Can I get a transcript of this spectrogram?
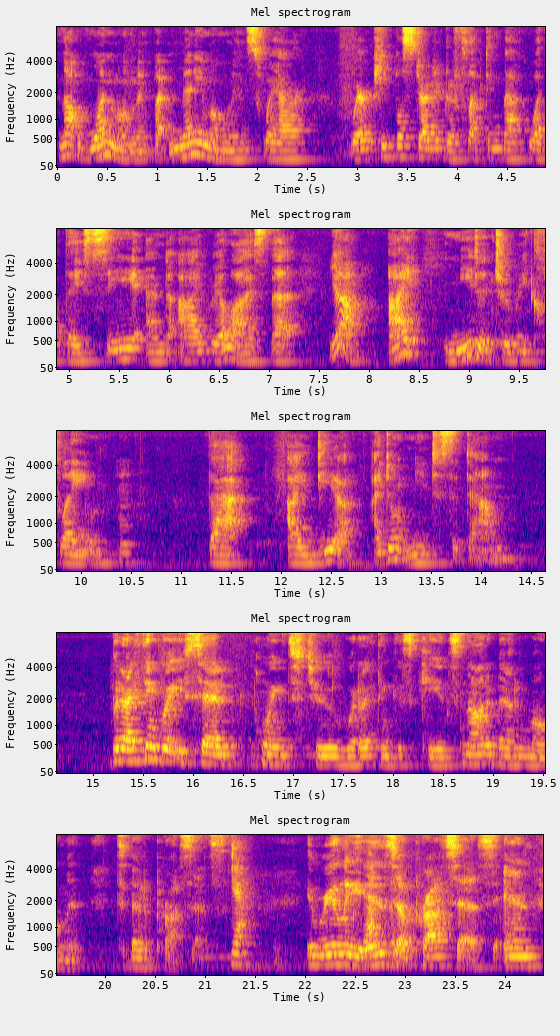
not one moment, but many moments where where people started reflecting back what they see and I realized that yeah, I needed to reclaim mm. that idea. I don't need to sit down. But I think what you said points to what I think is key. It's not about a moment, it's about a process. Yeah. It really is a process. And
